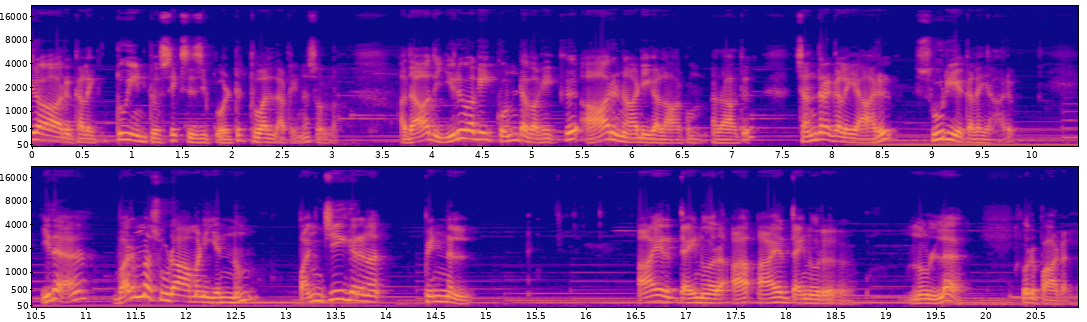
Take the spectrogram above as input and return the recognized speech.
ஈராறு கலை two into six is equal to twelve அப்படின்னு சொல்லலாம். அதாவது இருவகை கொண்ட வகைக்கு ஆறு நாடிகள் ஆகும் அதாவது சந்திரகலை ஆறு சூரியகலை ஆறு. இதை வர்ம சூடாமணி என்னும் பஞ்சீகரண பின்னல் ஆயிரத்தி ஐநூறு ஆ- ஆயிரத்தி ஐநூறு நூலில் ஒரு பாடல்.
